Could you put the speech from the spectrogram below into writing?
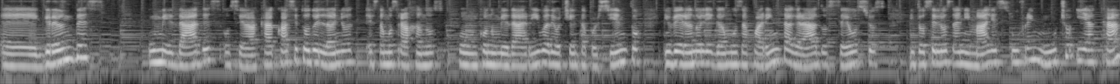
eh, grandes humedades, o sea, acá casi todo el año estamos trabajando con, con humedad arriba de 80%, en verano llegamos a 40 grados Celsius, entonces los animales sufren mucho y acá,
